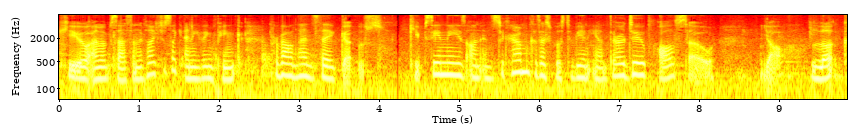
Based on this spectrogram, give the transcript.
cute. I'm obsessed and I feel like just like anything pink for Valentine's Day goes. Keep seeing these on Instagram because they're supposed to be an anthro dupe. Also, y'all, look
